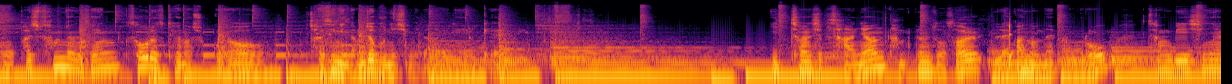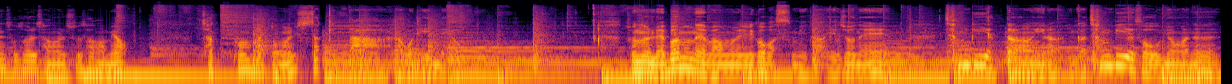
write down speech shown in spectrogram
어, 83년생 서울에서 태어나셨고요. 잘생긴 남자분이십니다. 여기 이렇게 2014년 단편 소설 레바논의 밤으로 창비 신인 소설상을 수상하며 작품 활동을 시작했다라고 돼 있네요. 저는 레바논의 밤을 읽어봤습니다. 예전에 창비 학당이라, 그러니까 창비에서 운영하는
